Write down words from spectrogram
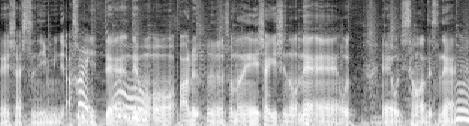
映写室に遊びに行って、はい。うんでもおあるうんその、ね、映写技師のね、えーおえーおじさんはですね、うん。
